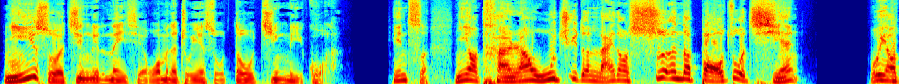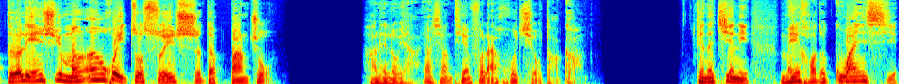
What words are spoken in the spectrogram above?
你所经历的那些，我们的主耶稣都经历过了。因此，你要坦然无惧的来到施恩的宝座前。我要得连续蒙恩惠，做随时的帮助。哈利路亚！要向天父来呼求祷告，跟他建立美好的关系。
